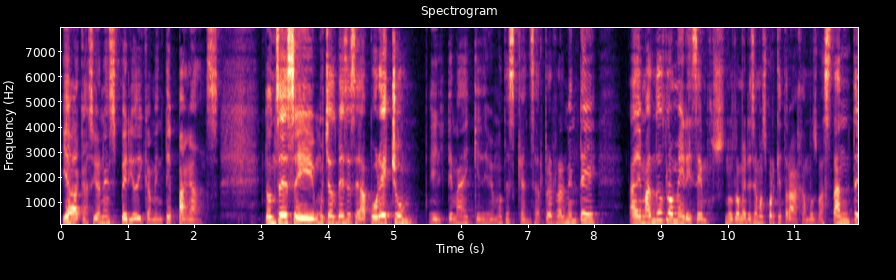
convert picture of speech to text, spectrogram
y a vacaciones periódicamente pagadas. Entonces, eh, muchas veces se da por hecho el tema de que debemos descansar, pero realmente, además nos lo merecemos. Nos lo merecemos porque trabajamos bastante,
